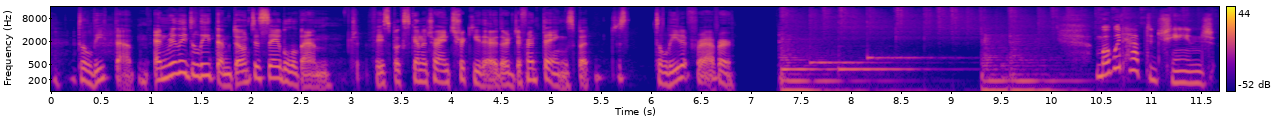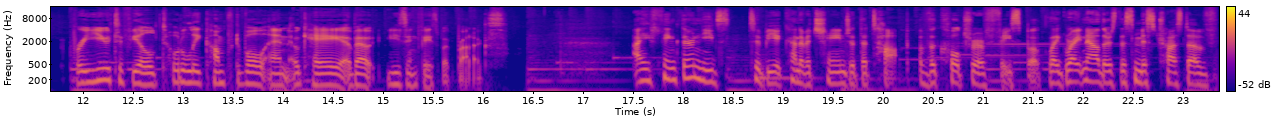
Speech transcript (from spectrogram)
delete them and really delete them. Don't disable them. Facebook's going to try and trick you there. They're different things, but just delete it forever. What would have to change for you to feel totally comfortable and okay about using Facebook products? I think there needs to be a kind of a change at the top of the culture of Facebook. Like right now, there's this mistrust of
